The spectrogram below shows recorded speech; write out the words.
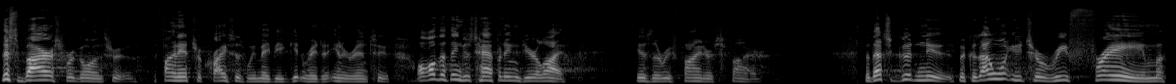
This virus we're going through, the financial crisis we may be getting ready to enter into, all the things that's happening into your life, is the refiner's fire. But that's good news because I want you to reframe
